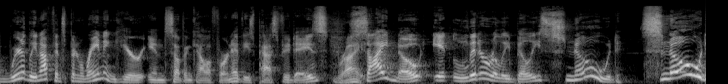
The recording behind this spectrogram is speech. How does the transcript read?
weirdly enough, it's been raining here in Southern California these past few days. Right. Side note, it literally, Billy, snowed. Snowed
